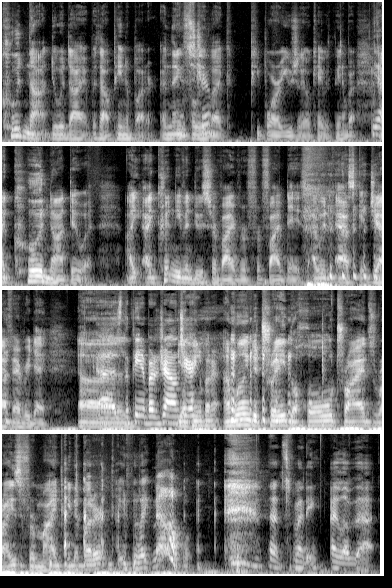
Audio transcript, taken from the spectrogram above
could not do a diet without peanut butter. And thankfully, like people are usually okay with peanut butter. Yeah. I could not do it. I, I couldn't even do Survivor for five days. I would ask Jeff every day. Uh, as the peanut butter challenge yeah, here. peanut butter. I'm willing to trade the whole tribe's rice for my peanut butter. They'd be like, no. That's funny. I love that.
